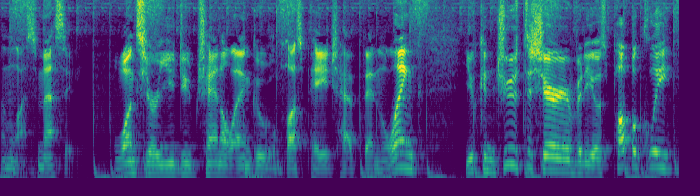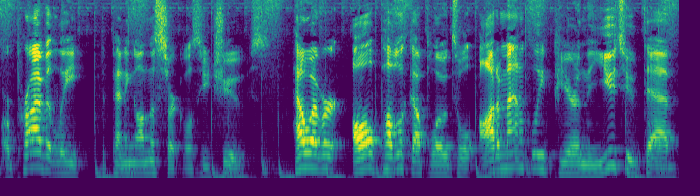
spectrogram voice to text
and less messy. Once your YouTube channel and Google Plus page have been linked, you can choose to share your videos publicly or privately, depending on the circles you choose. However, all public uploads will automatically appear in the YouTube tab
